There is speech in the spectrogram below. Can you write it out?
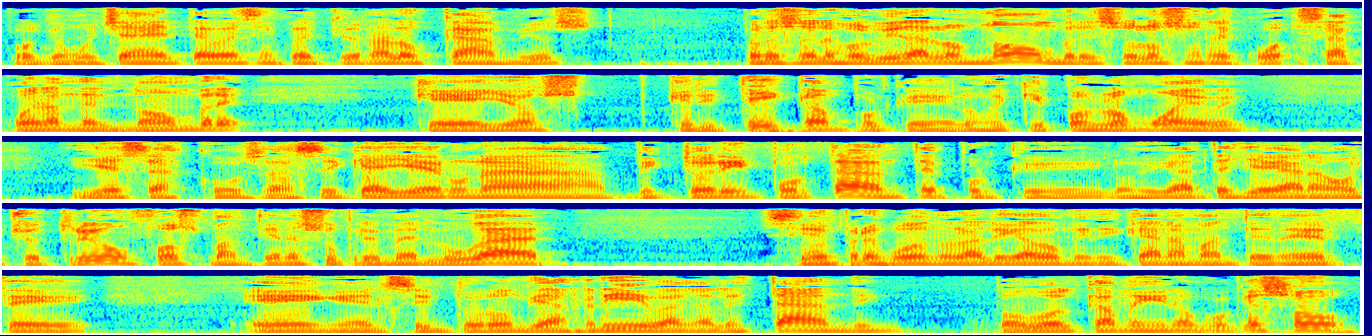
porque mucha gente a veces cuestiona los cambios, pero se les olvidan los nombres, solo se, recu- se acuerdan del nombre que ellos critican porque los equipos lo mueven y esas cosas. Así que ayer una victoria importante porque los gigantes llegan a ocho triunfos, mantienen su primer lugar. Siempre es bueno en la Liga Dominicana mantenerte en el cinturón de arriba, en el standing, todo el camino, porque eso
